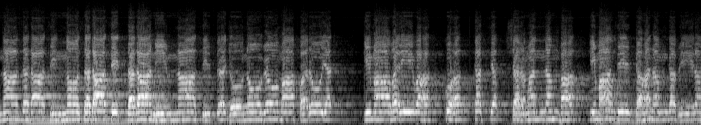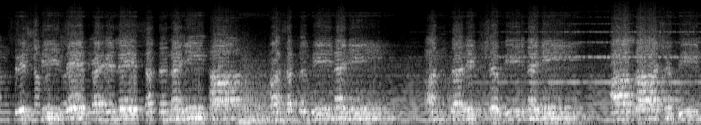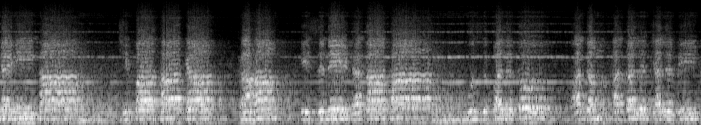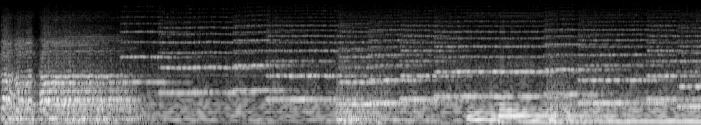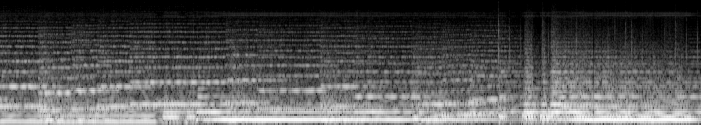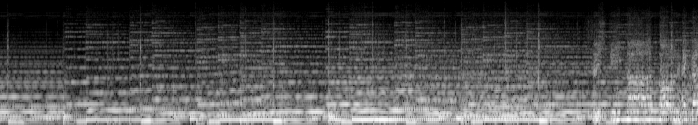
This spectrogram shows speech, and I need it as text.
न सदाति नो सदाति तदानीं नासिद्रजो नो व्योमा परो यत्। किमावरीवः कुह, कस्य शर्मन्नम्बः। किमासीत् गहनं गभीरं सृष्टि से पहले सत नहीं था, असत भी नहीं, अंतरिक्ष भी नहीं, आकाश भी नहीं था। छिपा था क्या? कहा, किसने ढका था? उस पल तो अगम अतल जल भी कहा था? सृष्टि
